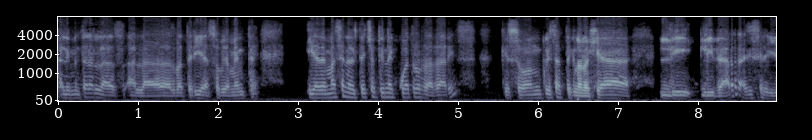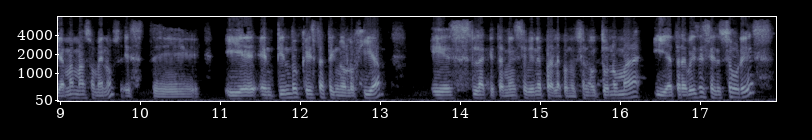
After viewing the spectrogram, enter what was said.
alimentar a las a las baterías obviamente y además en el techo tiene cuatro radares que son esta tecnología li, lidar así se le llama más o menos este y eh, entiendo que esta tecnología es la que también se viene para la conducción autónoma y a través de sensores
